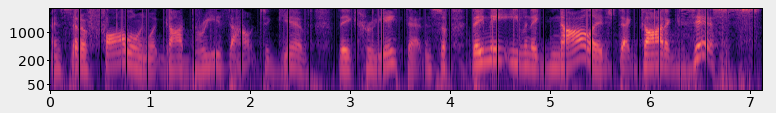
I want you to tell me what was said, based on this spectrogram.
Instead of following what God breathed out to give, they create that. And so they may even acknowledge that God exists,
